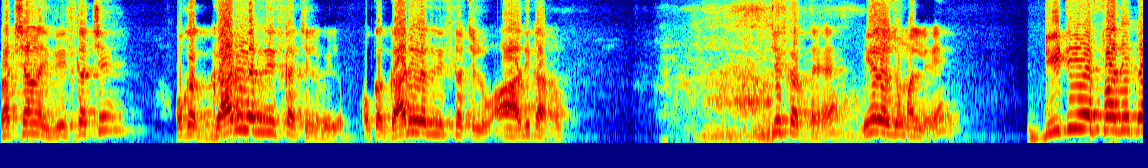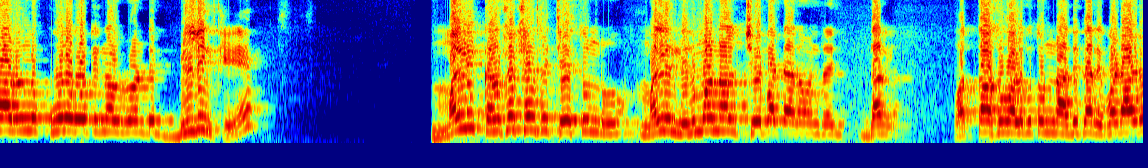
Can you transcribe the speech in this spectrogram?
ప్రక్షాళన తీసుకొచ్చి ఒక గాడిలోకి తీసుకొచ్చిల్లు వీళ్ళు. ఒక గాడిలోకి తీసుకొచ్చిల్లు ఆ అధికారులు. తీసుకొస్తే ఈరోజు మళ్ళీ డిటిఎఫ్ అధికారులు కూలగొట్టినటువంటి బిల్డింగ్కి మళ్ళీ కన్స్ట్రక్షన్స్ చేస్తుండ్రు. మళ్ళీ నిర్మాణాలు చేపట్టారు అంటే దాని వత్తాసు వలుకుతున్న అధికారి ఎవడాడు?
